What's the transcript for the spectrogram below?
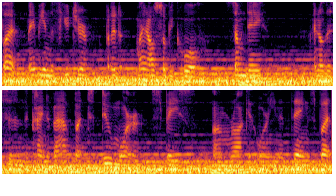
But maybe in the future, but it might also be cool someday. I know this isn't the kind of app, but to do more space um, rocket oriented things. But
